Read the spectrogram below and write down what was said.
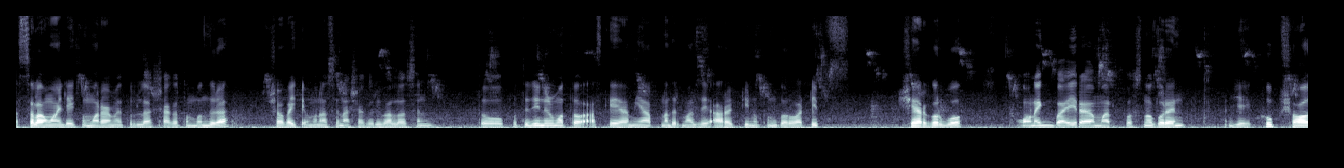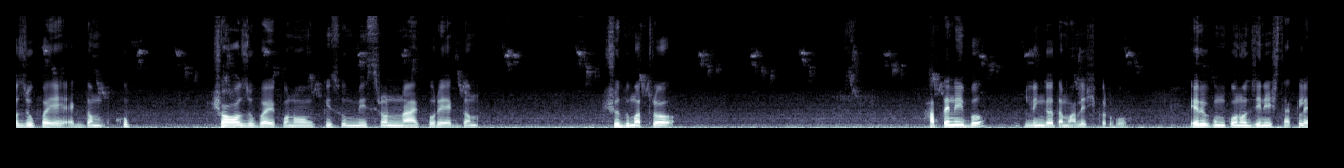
আসসালামু আলাইকুম রহমতুল্লাহ স্বাগতম বন্ধুরা। সবাই কেমন আছেন? আশা করি ভালো আছেন। তো প্রতিদিনের মতো আজকে আমি আপনাদের মাঝে আরও একটি নতুন ঘরোয়া টিপস শেয়ার করব। অনেক ভাইরা আমার প্রশ্ন করেন যে খুব সহজ উপায়ে, একদম খুব সহজ উপায়ে কোনো কিছু মিশ্রণ না করে একদম শুধুমাত্র হাতে নেব, লিঙ্গতা মালিশ করব। এরকম কোনো জিনিস থাকলে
